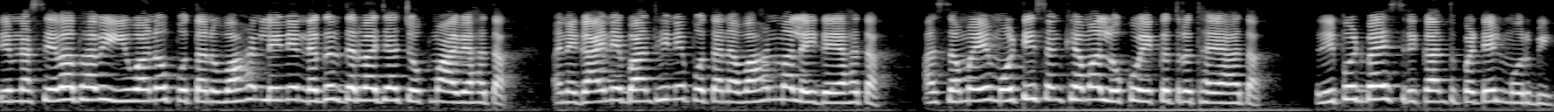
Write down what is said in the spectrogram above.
તેમના સેવાભાવી યુવાનો પોતાનું વાહન લઈને નગર દરવાજા ચોકમાં આવ્યા હતા. અને ગાયને બાંધીને પોતાના વાહનમાં લઈ ગયા હતા. આ સમયે મોટી સંખ્યામાં લોકો એકત્ર થયા હતા. Report by Shrikant Patel, Morbi.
